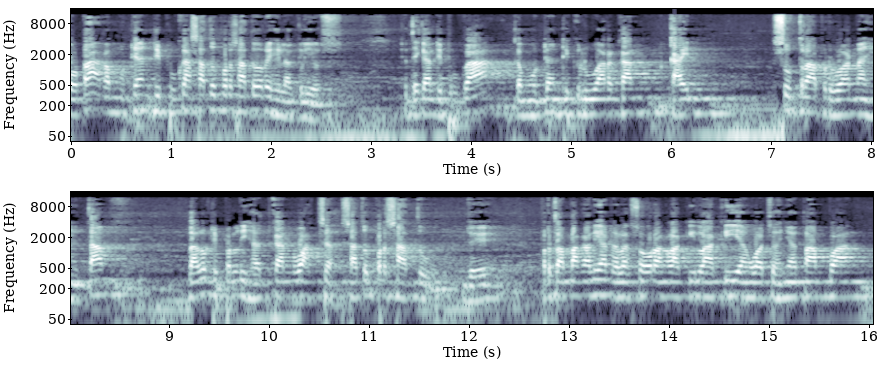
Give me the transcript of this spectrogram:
kotak kemudian dibuka satu persatu oleh Heraklius. Ketika dibuka, kemudian dikeluarkan kain sutra berwarna hitam, lalu diperlihatkan wajah satu persatu. Jadi, pertama kali adalah seorang laki-laki yang wajahnya tampan,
